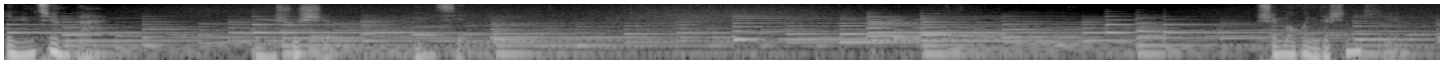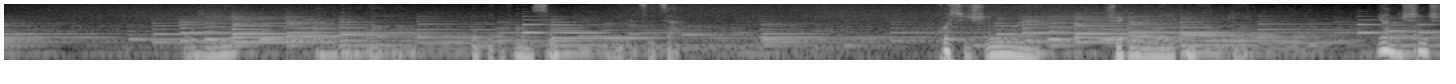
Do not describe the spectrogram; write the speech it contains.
令人倦怠，令人舒适，令人惬意。水摸过你的身体，无疑让你感到了无比的放松，无比的自在。或许是因为水给人的一份福利，让你甚至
